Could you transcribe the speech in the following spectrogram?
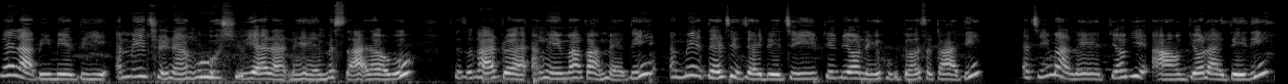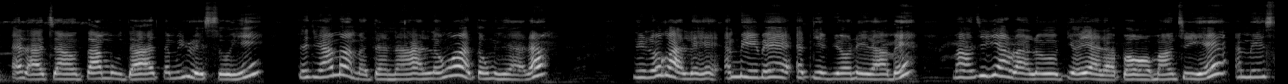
လှည့်လာပြီးမေသည်အမေချွေနှံကိုရှူရတာနဲ့မစားတော့ဘူးသူစကားအတွက်အငိမ်မကမဲ့သည်အမေတဲချစ်ကြိုက်တွေကြီးပြပြောနေဟုသောစကားသည် အကြီးမှလည်းပြောပြအောင်ပြောလိုက်သေးသည်အဲ့ဒါကြောင့်တားမှုသားတမိတွေဆိုရင်တရားမှမတန်တာလုံးဝသုံးမရတာနင်တို့ကလည်းအမေပဲအပြစ်ပြောနေတာပဲမောင်ကြီးရောက်လာလို့ပြောရတာပေါ့မောင်ကြီးရဲ့အမေစ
